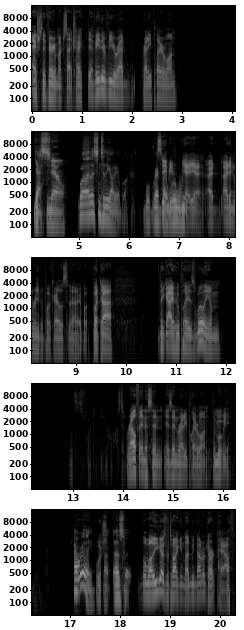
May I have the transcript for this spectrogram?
Actually, very much sidetracked. Have either of you read Ready Player One? Yes. no Well, I listened to the audiobook read Same by here. Will. Yeah, Wheaton. yeah. I I didn't read the book. I listened to the audiobook. But uh, the guy who plays William, what's his fucking name? I lost it. Ralph Ineson is in Ready Player One, the movie. Oh, really? Which- Uh, that's Well, you guys were talking, led me down a dark path.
